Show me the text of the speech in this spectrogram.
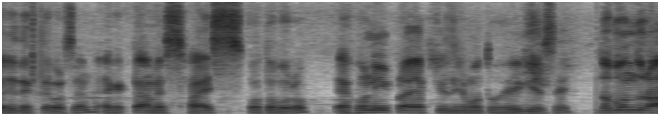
এই দেখতে পাচ্ছেন এক একটা আমের সাইজ কত বড়? এখনই প্রায় এক কেজির মতো হয়ে গিয়েছে। তো বন্ধুরা,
